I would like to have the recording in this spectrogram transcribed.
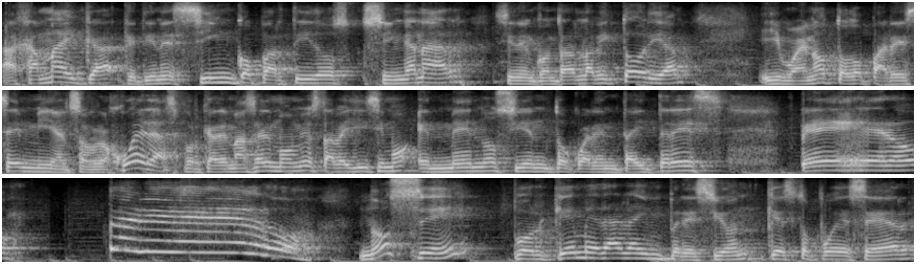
a Jamaica, que tiene cinco partidos sin ganar, sin encontrar la victoria. Y bueno, todo parece miel sobre hojuelas, porque además el momio está bellísimo en menos 143. Pero No sé por qué me da la impresión que esto puede ser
